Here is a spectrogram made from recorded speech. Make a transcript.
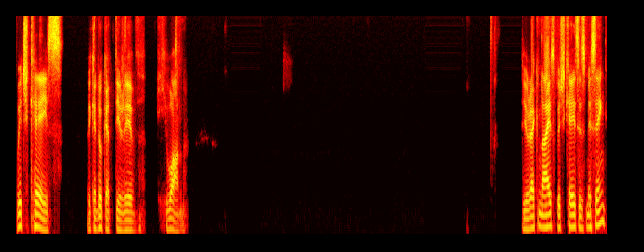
Which case we can look at deriv E1. Do you recognize which case is missing?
